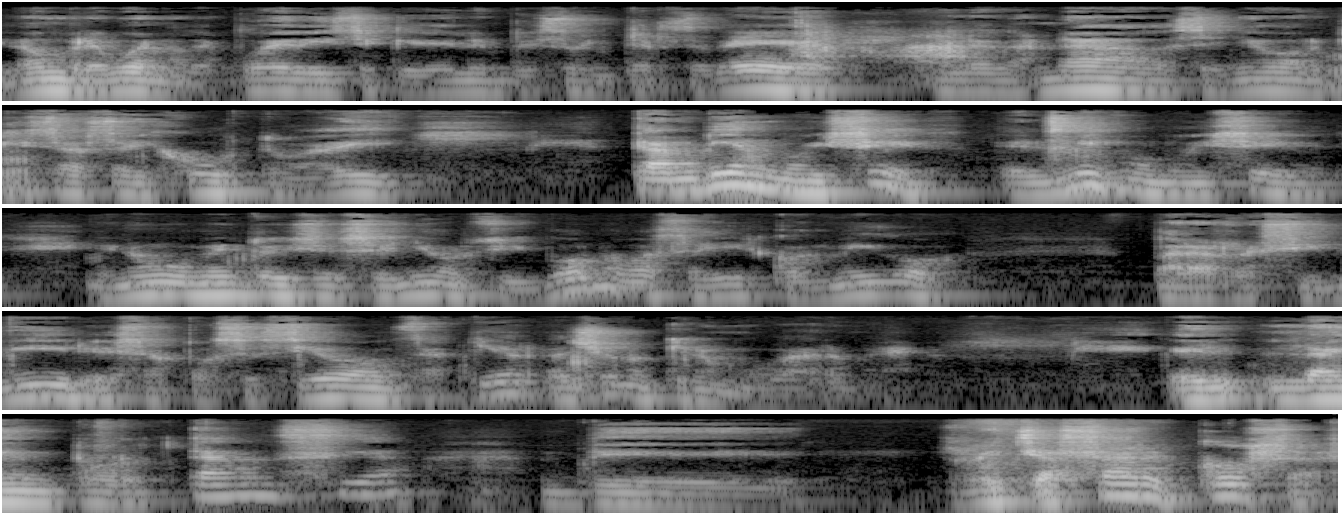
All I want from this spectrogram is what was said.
El hombre, bueno, después dice que él empezó a interceder, no le hagas nada, Señor, quizás hay justo ahí. También Moisés, el mismo Moisés, en un momento dice, Señor, si vos no vas a ir conmigo para recibir esa posesión, esa tierra, yo no quiero moverme. la importancia de rechazar cosas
